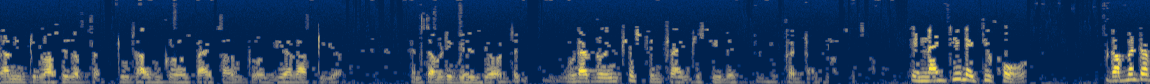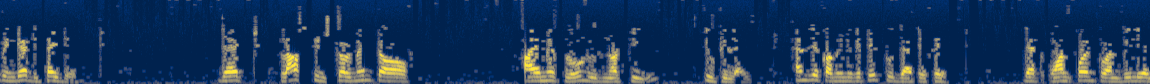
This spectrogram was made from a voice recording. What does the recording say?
run into losses of 2,000 crores, 5,000 crores year after year, and somebody builds you out, then you have no interest in trying to see that you cut down losses. In 1984, Government of India decided that last installment of IMF loan would not be utilized and they communicated to that effect that 1.1 billion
